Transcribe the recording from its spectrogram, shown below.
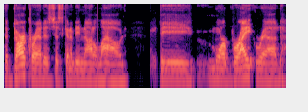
the dark red is just gonna be not allowed. Right. The more bright red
